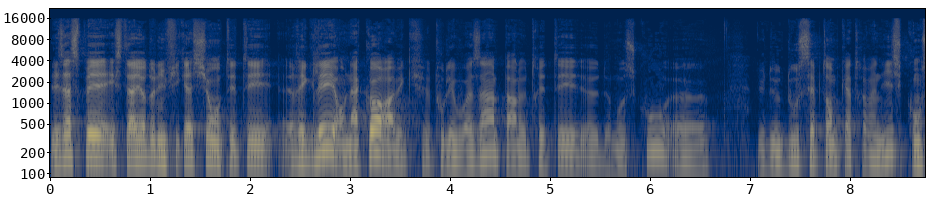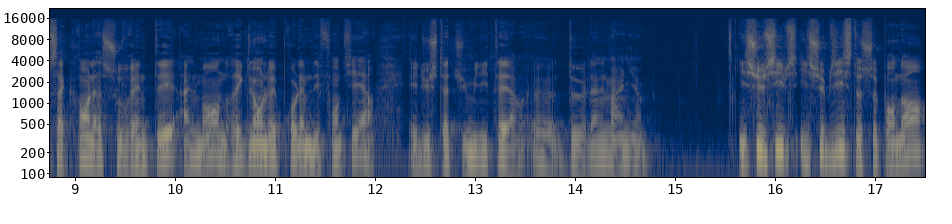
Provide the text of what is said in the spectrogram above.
Les aspects extérieurs de l'unification ont été réglés en accord avec tous les voisins par le traité euh, de Moscou euh, du 12 septembre 90 consacrant la souveraineté allemande, réglant le problème des frontières et du statut militaire euh, de l'Allemagne. Il subsiste, cependant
